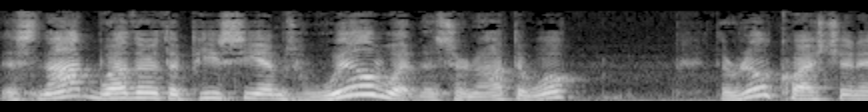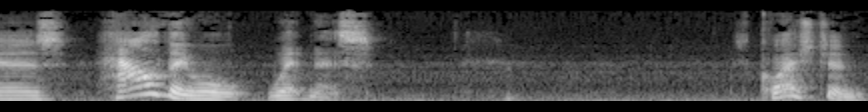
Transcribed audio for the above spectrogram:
it's not whether the PCMs will witness or not. The, will, the real question is how they will witness. Question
